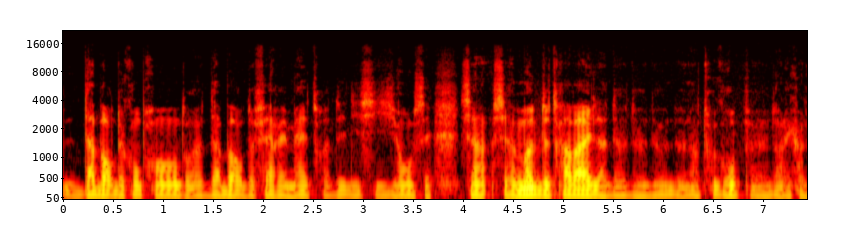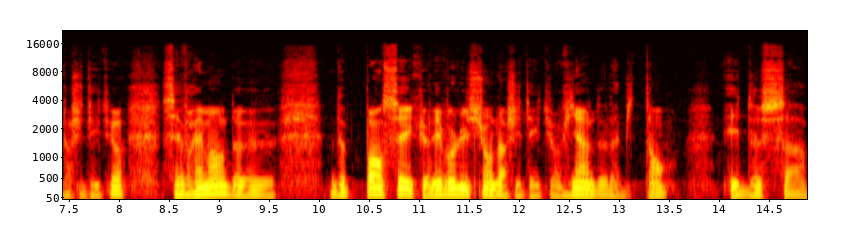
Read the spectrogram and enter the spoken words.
d'abord de comprendre, d'abord de faire émettre des décisions. C'est un, un, mode de travail là, de, de, notre groupe euh, dans l'école d'architecture. C'est vraiment de, de penser que l'évolution de l'architecture vient de l'habitant et de sa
